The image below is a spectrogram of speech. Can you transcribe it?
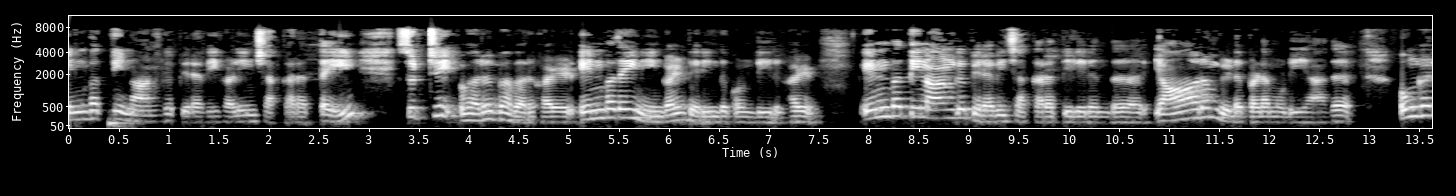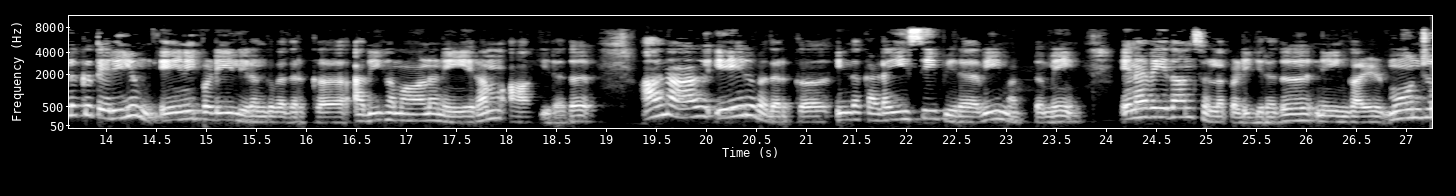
எண்பத்தி நான்கு பிறவிகளின் சக்கரத்தை சுற்றி வருபவர்கள் என்பதை நீங்கள் தெரிந்து கொண்டீர்கள். எண்பத்தி நான்கு பிறவி சக்கரத்திலிருந்து யாரும் விடுபட முடியாது. உங்களுக்கு தெரியும் ஏணிப்படியில் இறங்குவதற்கு அதிகமான நேரம் ஆகிறது. ஆனால் ஏறுவதற்கு இந்த கடைசி பிறவி மட்டுமே. எனவேதான் சொல்லப்படுகிறது நீ நீங்கள். மூன்று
